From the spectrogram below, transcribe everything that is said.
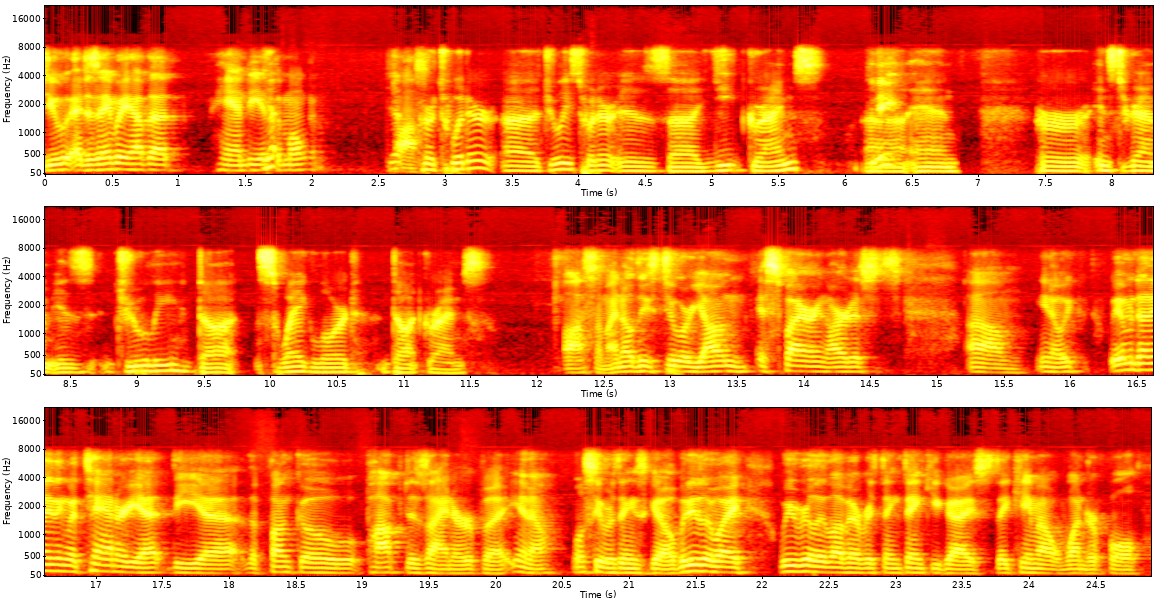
Do does anybody have that handy at Yep. the moment? Yeah, Awesome. her Twitter, uh, Julie's Twitter is uh, Yeet Grimes, uh, and her Instagram is julie.swaglord.grimes. Awesome. I know these two are young, aspiring artists. Um, you know, we, we haven't done anything with Tanner yet, the uh, the Funko Pop designer, but you know, we'll see where things go. But either way, we really love everything. Thank you guys. They came out wonderful,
